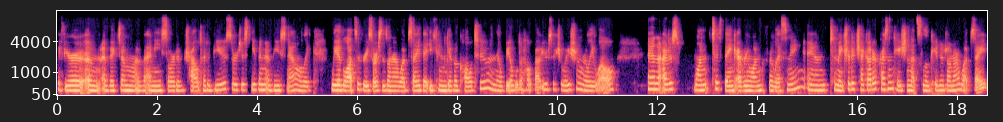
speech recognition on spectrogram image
if you're um, a victim of any sort of childhood abuse or just even abuse now like we have lots of resources on our website that you can give a call to and they'll be able to help out your situation really well. And i just want to thank everyone for listening and to make sure to check out our presentation that's located on our website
